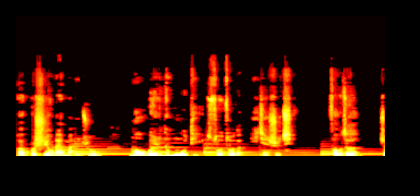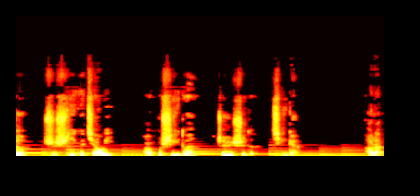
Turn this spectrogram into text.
而不是用来满足某个人的目的所做的一件事情。否则，这只是一个交易，而不是一段真实的情感。好了，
